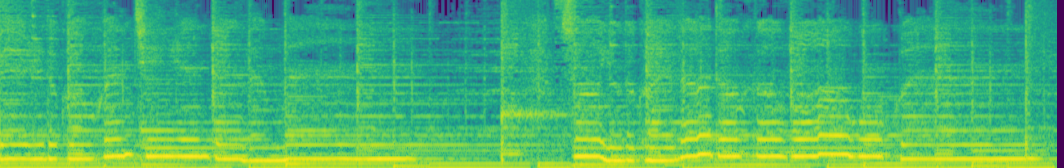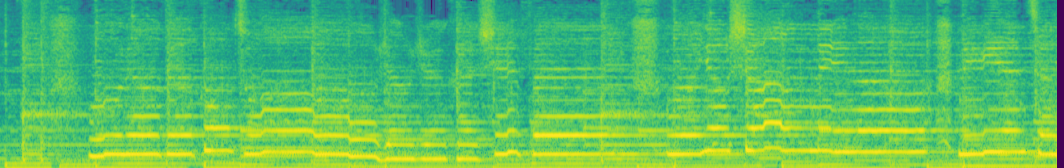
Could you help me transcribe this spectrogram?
节日的狂欢，情人的浪漫，所有的快乐都和我无关。无聊的工作让人很心烦，我又想你了，你人在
